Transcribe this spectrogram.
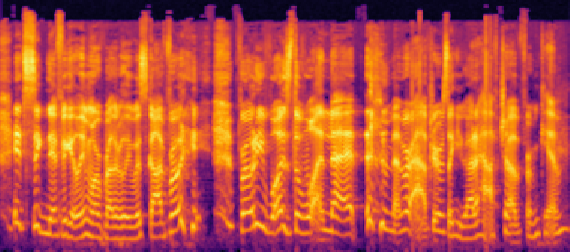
it's significantly more brotherly with Scott. Brody Brody was the one that remember after it was like you got a half chub from Kim.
